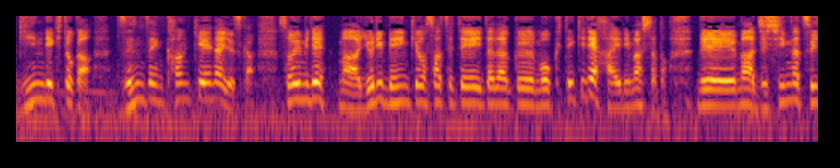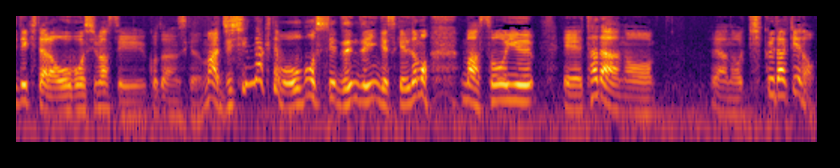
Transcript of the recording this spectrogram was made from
銀歴とか、全然関係ないですから。そういう意味で、まあ、より勉強させていただく目的で入りましたと。で、まあ、自信がついてきたら応募しますということなんですけど、まあ、自信なくても応募して全然いいんですけれども、まあ、そういう、えただあのあの、聞くだけの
